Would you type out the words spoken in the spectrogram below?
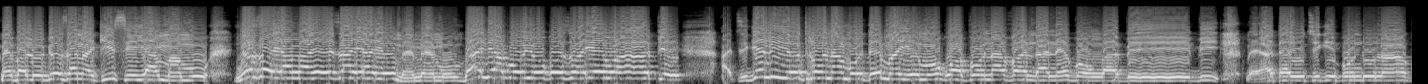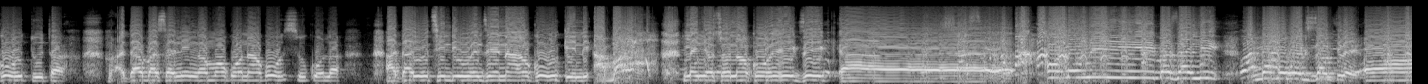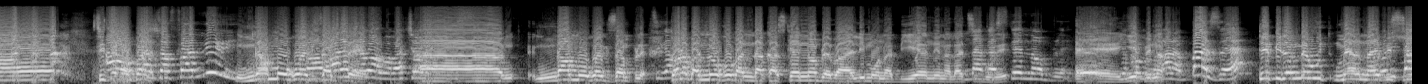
me balobi oza na kisi ya mamu nyonso yanga eza ya yo meme mobali ya boyo kozwa ye wapie atikeli yo tro na motema ye moko apona vanda nebonga bebi me ata yo tiki pondu nakotuta ata basaninga moko nakosukola ata yo tindi wenze na kokende aba ah me nyonso na koexek amewi ah. ah, bazali nga moko exemple nga moko exemple nga moko exemple tona banoko bandaka ske noble baali mona biere nde nalati boye eh, ye pena te bilambe mare na ye biso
